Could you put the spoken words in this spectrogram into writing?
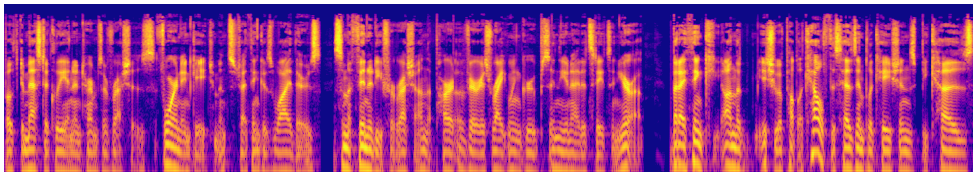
both domestically and in terms of Russia's foreign engagements, which I think is why there's some affinity for Russia on the part of various right wing groups in the United States and Europe. But I think on the issue of public health, this has implications because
